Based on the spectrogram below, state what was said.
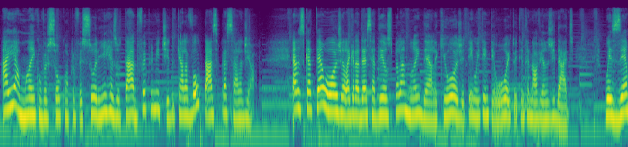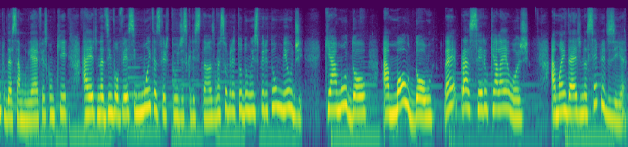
Aí a mãe conversou com a professora e, em resultado, foi permitido que ela voltasse para a sala de aula. Ela disse que até hoje ela agradece a Deus pela mãe dela, que hoje tem 88, 89 anos de idade. O exemplo dessa mulher fez com que a Edna desenvolvesse muitas virtudes cristãs, mas, sobretudo, um espírito humilde que a mudou, a moldou né, para ser o que ela é hoje. A mãe da Edna sempre dizia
